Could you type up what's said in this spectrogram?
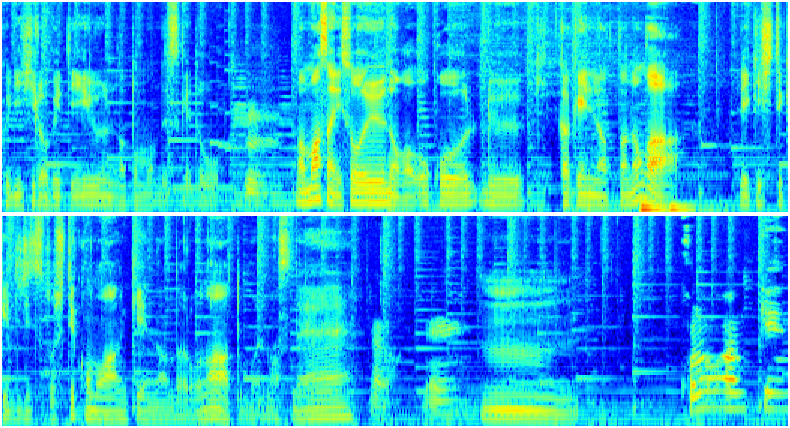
繰り広げているんだと思うんですけど、うん。まあ、まさにそういうのが起こるきっかけになったのが、歴史的事実としてこの案件なんだろうなと思いますね。なるほどね。うーん。この案件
